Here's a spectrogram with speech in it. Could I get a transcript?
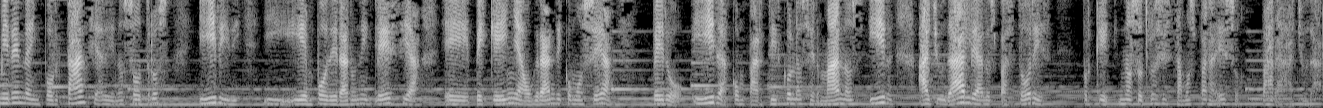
Miren la importancia de nosotros ir y, empoderar una iglesia eh, pequeña o grande como sea, pero ir a compartir con los hermanos, ir a ayudarle a los pastores, porque nosotros estamos para eso, para ayudar,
